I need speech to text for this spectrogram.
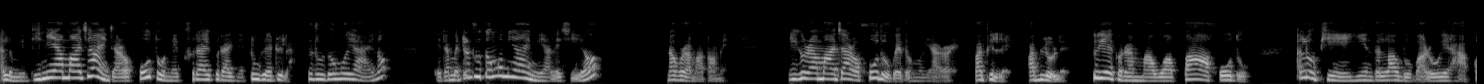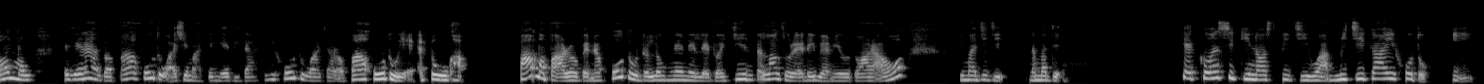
အဲ့လိုမျိုးဒီနေရာမှာကြာရင်ကြတော့ဟိုတိုနဲ့ခရိုက်ခရိုက်နဲ့တူတယ်တွေ့လားတူတူသုံးလို့ရရင်နော်အဲ့ဒါပေမဲ့တူတူသုံးလို့မရတဲ့နေရာလည်းရှိရောနောက် grammar သွားမယ်ဒီ grammar ကြတော့ဟိုတိုပဲသုံးလို့ရတော့တယ်ဘာဖြစ်လဲဘာဖြစ်လို့လဲသူ့ရဲ့ grammar ကဘာဟိုတိုအဲ့လိုဖြစ်ရင်ရင်တလောက်တို့ဘာလို့ရဲ့ဟာအော်မဟုတ်တကယ်တော့ဘာဟိုးတူအရှိမှသင်ခဲ့ပြီးသားဒီဟိုးတူကကြတော့ဘာဟိုးတူရဲ့အတူခောက် ဘာမပါတော့ပဲနဲ့ဟိုးတူတလုံးနဲ့နဲ့လေသူရင်တလောက်ဆိုတဲ့အဓိပ္ပာယ်မျိုးသွားတာဟောဒီမှာကြည့်ကြည့်နံပါတ်1結婚式のスピーチは短いほどいい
